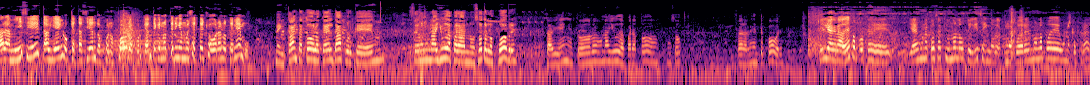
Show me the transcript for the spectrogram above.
Para mí sí, está bien lo que está haciendo con los pobres, porque antes que no teníamos ese techo, ahora lo tenemos. Me encanta todo lo que él da porque es, es una ayuda para nosotros los pobres. Está bien, todo es una ayuda para todos nosotros, para la gente pobre. Sí, le agradezco porque ya es una cosa que uno la utiliza y no, como pobre no la puede uno comprar.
